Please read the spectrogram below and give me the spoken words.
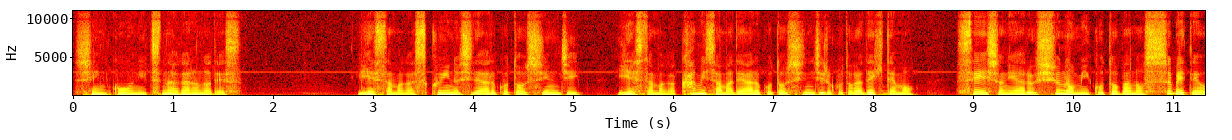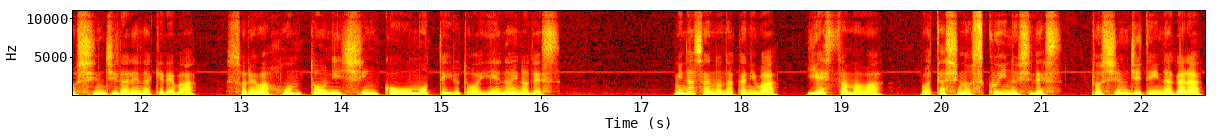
信仰につながるのです。イエス様が救い主であることを信じイエス様が神様であることを信じることができても聖書にある主の御言葉のすべてを信じられなければそれは本当に信仰を持っているとは言えないのです。皆さんの中にはイエス様は私の救い主ですと信じていながら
